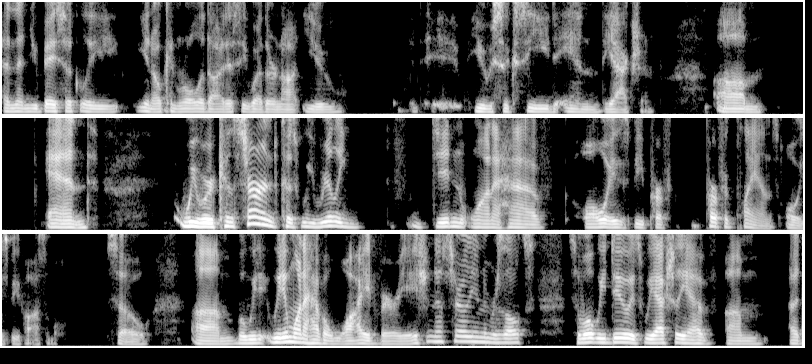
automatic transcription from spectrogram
and then you basically you know can roll a die to see whether or not you you succeed in the action. Um, and we were concerned because we really didn't want to have always be perfect perfect plans always be possible. So um, but we, we didn't want to have a wide variation necessarily in the results. So what we do is we actually have um, a,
